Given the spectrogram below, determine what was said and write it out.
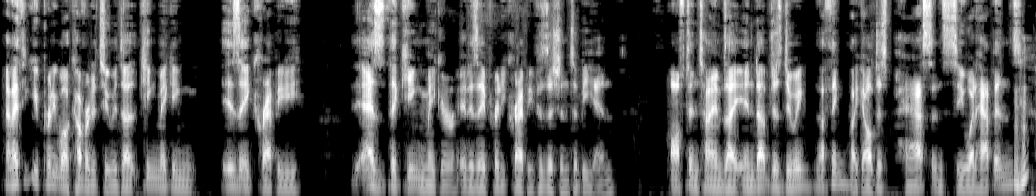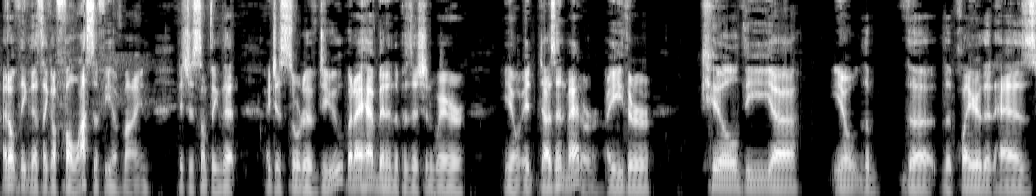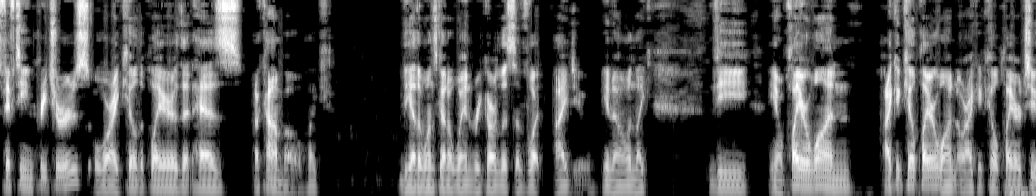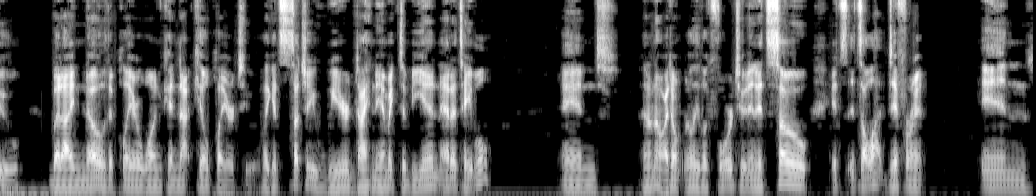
And I think you pretty well covered it too. It does king making is a crappy as the kingmaker, it is a pretty crappy position to be in. Oftentimes I end up just doing nothing. Like I'll just pass and see what happens. Mhm. I don't think that's like a philosophy of mine. It's just something that I just sort of do, but I have been in the position where, you know, it doesn't matter. I either kill the uh you know, the the the player that has 15 creatures or I kill the player that has a combo. Like the other one's going to win regardless of what I do, you know, and like the, you know, player one, I could kill player one or I could kill player two, but I know that player one cannot kill player two. Like it's such a weird dynamic to be in at a table. And I don't know, I don't really look forward to it. And it's so, it's, it's a lot different in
